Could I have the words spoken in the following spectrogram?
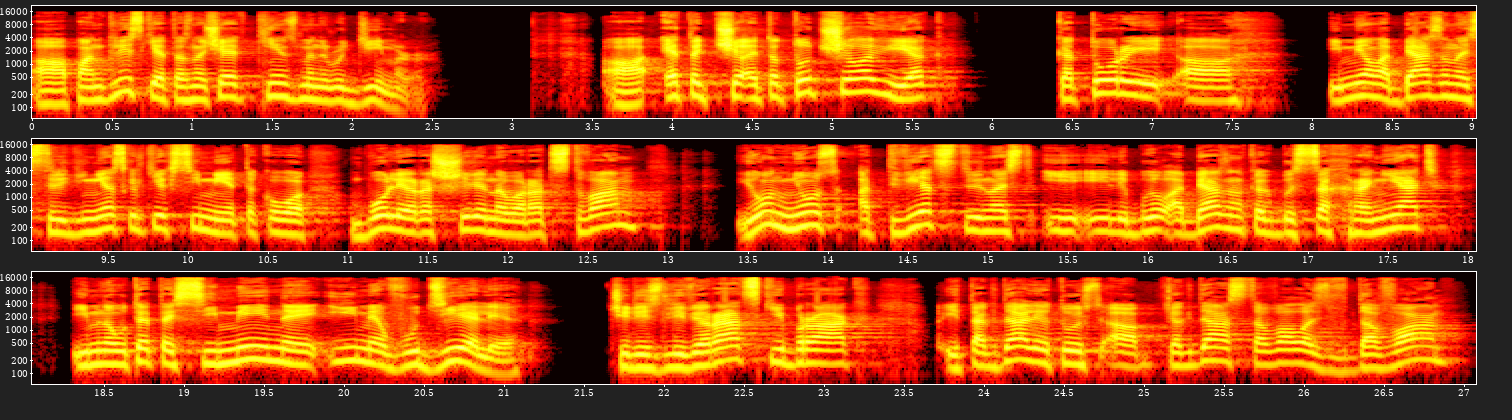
А, по-английски это означает «kinsman redeemer». А, это, это тот человек, который имел обязанность среди нескольких семей такого более расширенного родства – и он нес ответственность и, или был обязан как бы сохранять именно вот это семейное имя в уделе через ливератский брак и так далее. То есть, а, когда оставалась вдова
